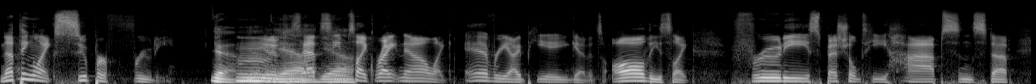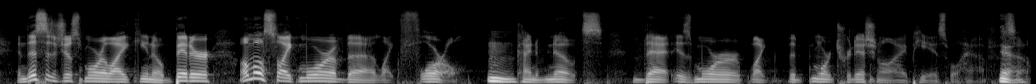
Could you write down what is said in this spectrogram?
nothing like super fruity. yeah, Mm. You know, 'cause Yeah, that yeah. seems like right now, like every IPA you get, it's all these like fruity specialty hops and stuff. And this is just more like, you know, bitter, almost like more of the like floral Mm. kind of notes that is more like the more traditional IPAs will have. Yeah. So,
